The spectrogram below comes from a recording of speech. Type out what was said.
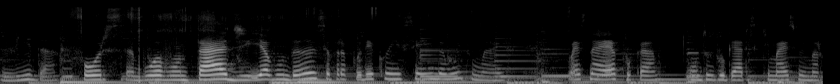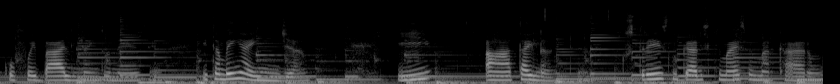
vida, força, boa vontade e abundância para poder conhecer ainda muito mais. Mas na época, um dos lugares que mais me marcou foi Bali, na Indonésia, e também a Índia e a Tailândia. Os três lugares que mais me marcaram,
